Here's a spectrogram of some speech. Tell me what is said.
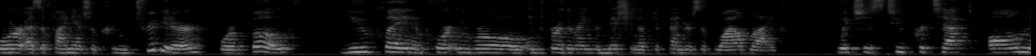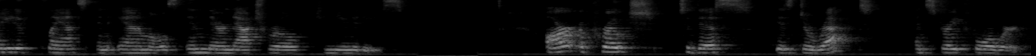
or as a financial contributor or both, you play an important role in furthering the mission of Defenders of Wildlife, which is to protect all native plants and animals in their natural communities. Our approach to this is direct and straightforward.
